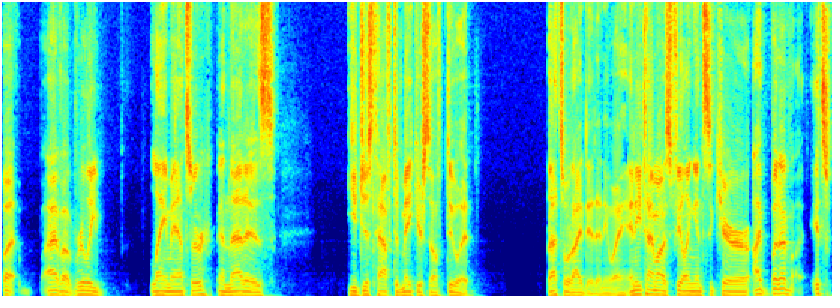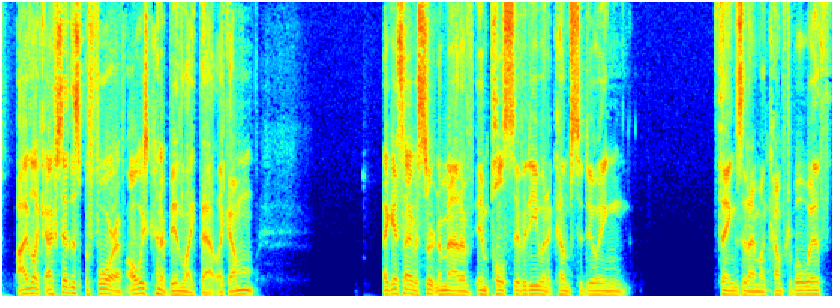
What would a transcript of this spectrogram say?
but I have a really lame answer, and that is you just have to make yourself do it. That's what I did anyway. Anytime I was feeling insecure, I but I've it's I've like I've said this before. I've always kind of been like that. Like I'm I guess I have a certain amount of impulsivity when it comes to doing things that I'm uncomfortable with.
